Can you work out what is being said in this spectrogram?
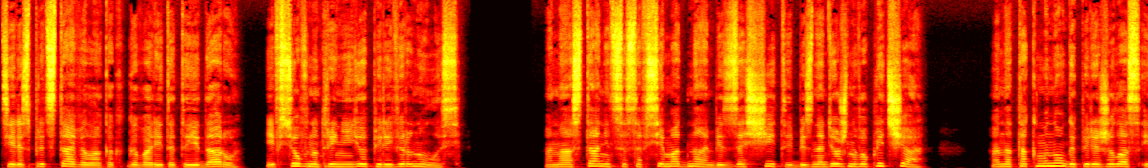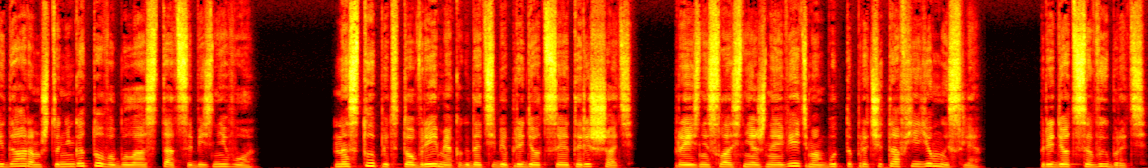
Терес представила, как говорит это Идару, и все внутри нее перевернулось. Она останется совсем одна, без защиты, без надежного плеча. Она так много пережила с Идаром, что не готова была остаться без него. «Наступит то время, когда тебе придется это решать», произнесла снежная ведьма, будто прочитав ее мысли. «Придется выбрать.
